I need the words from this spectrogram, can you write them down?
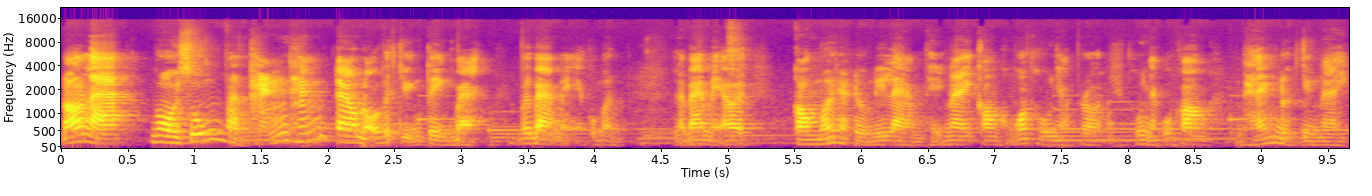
đó là ngồi xuống và thẳng thắn trao đổi về chuyện tiền bạc với ba mẹ của mình. Là ba mẹ ơi con mới ra trường đi làm hiện nay con cũng có thu nhập rồi thu nhập của con tháng được chừng này.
